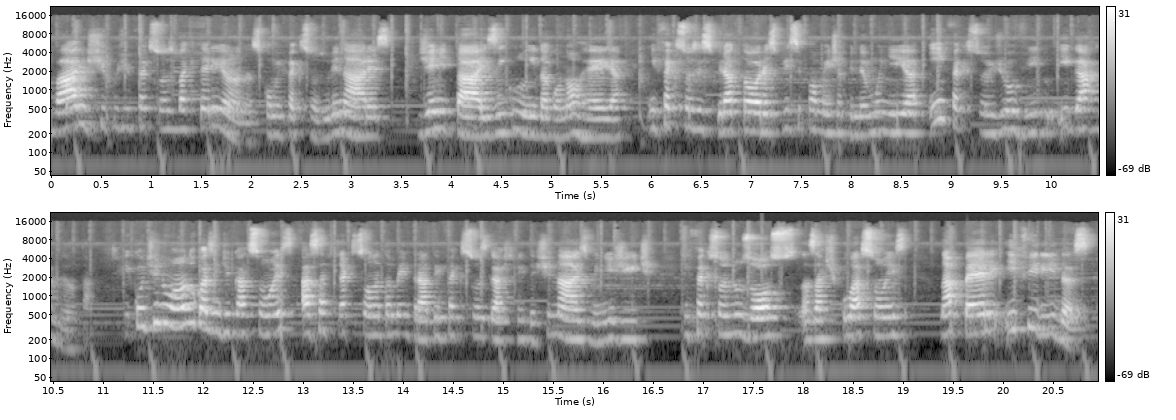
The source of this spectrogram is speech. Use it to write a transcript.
vários tipos de infecções bacterianas, como infecções urinárias, genitais, incluindo a gonorreia, infecções respiratórias, principalmente a pneumonia, infecções de ouvido e garganta. E continuando com as indicações, a ceftriaxona também trata infecções gastrointestinais, meningite, infecções nos ossos, nas articulações, na pele e feridas.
